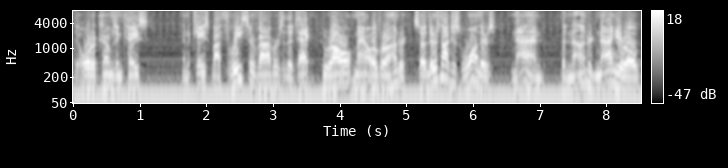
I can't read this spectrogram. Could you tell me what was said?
The order comes in case in a case by three survivors of the attack who are all now over 100. So there's not just one, there's nine. The 109 year old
